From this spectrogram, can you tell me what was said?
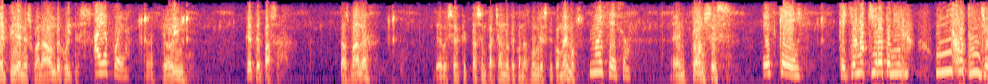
¿Qué tienes, Juana? ¿A dónde fuites? Allá afuera. Te oí. ¿Qué te pasa? ¿Estás mala? Debe ser que estás empachándote con las mugres que comemos. No es eso. Entonces, Es que... que yo no quiero tener un hijo tuyo.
